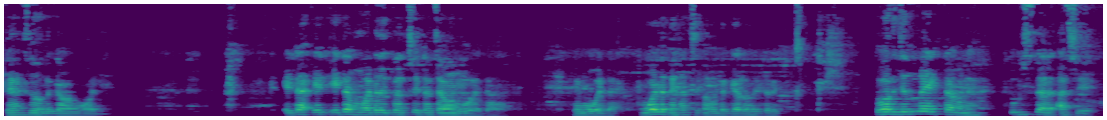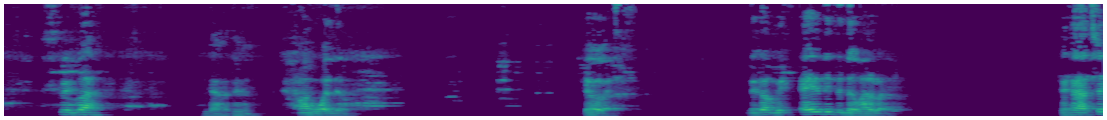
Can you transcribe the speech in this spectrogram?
দেখাচ্ছি তোমাদেরকে আমার মোবাইল এটা এটা মোবাইলটা দেখতে পাচ্ছি, এটা হচ্ছে মোবাইলটা এই মোবাইলটা মোবাইলটা দেখাচ্ছি তোমাদেরকে আরও ভিতরে। তোমাদের জন্য একটা মানে পুরস্কার আছে? দেখো দেখো আমার মোবাইল দেখো দেখো। দেখো, এই দিয়ে দেখো ভালো করে দেখা আছে?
